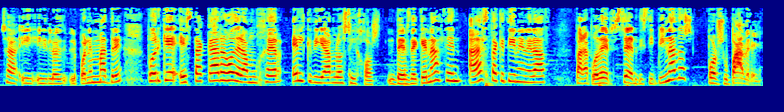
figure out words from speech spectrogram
o sea, y, y lo, le ponen matre, porque está a cargo de la mujer el criar los hijos, desde que nacen hasta que tienen edad para poder ser disciplinados por su padre.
